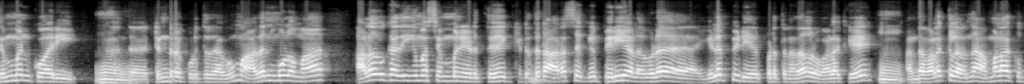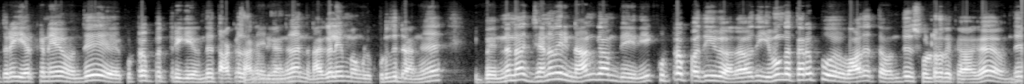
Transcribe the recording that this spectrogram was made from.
செம்மண் குவாரி. அந்த டெண்டர் கொடுத்ததாகவும் அதன் மூலமா அளவுக்கு அதிகமா செம்மண் எடுத்து கிட்டத்தட்ட அரசுக்கு பெரிய அளவுல இழப்பீடு ஏற்படுத்தினதா ஒரு வழக்கு. அந்த வழக்குல வந்து அமலாக்கத்துறை ஏற்கனவே வந்து குற்றப்பத்திரிகை வந்து தாக்கல் பண்ணியிருக்காங்க. அந்த நகலையும் அவங்களுக்கு கொடுத்துட்டாங்க. இப்ப என்னன்னா ஜனவரி நான்காம் தேதி குற்றப்பதிவு அதாவது இவங்க தரப்பு வாதத்தை வந்து சொல்றதுக்காக வந்து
